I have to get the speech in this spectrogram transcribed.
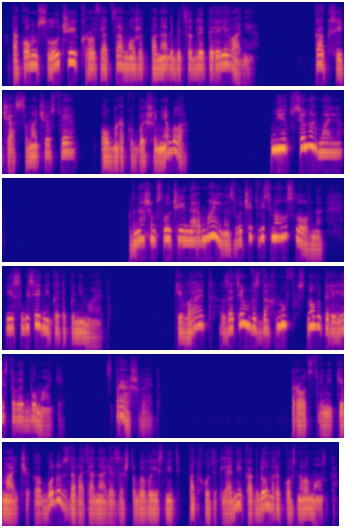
В таком случае кровь отца может понадобиться для переливания. Как сейчас самочувствие? Обмороков больше не было? Нет, все нормально. В нашем случае нормально звучит весьма условно, и собеседник это понимает. Кивает, затем, вздохнув, снова перелистывает бумаги. Спрашивает. Родственники мальчика будут сдавать анализы, чтобы выяснить, подходят ли они как доноры костного мозга.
